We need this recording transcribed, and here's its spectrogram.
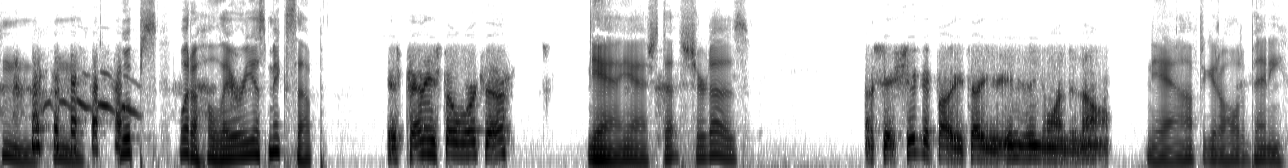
Hmm. hmm. Whoops. What a hilarious mix-up. Does Penny still work there? Yeah, yeah, she does, sure does. I said she could probably tell you anything you wanted to know. Yeah, I'll have to get a hold of Penny.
